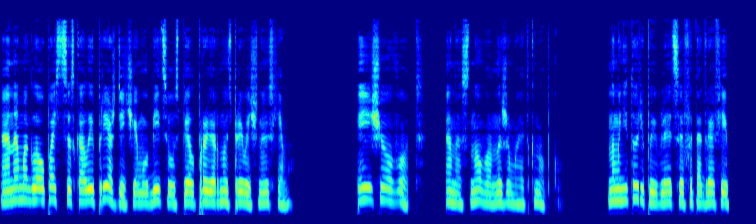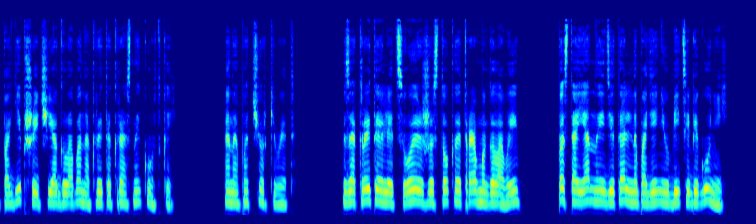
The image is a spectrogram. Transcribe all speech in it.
Она могла упасть со скалы прежде, чем убийца успел провернуть привычную схему. И еще вот. Она снова нажимает кнопку. На мониторе появляется фотография погибшей, чья голова накрыта красной курткой. Она подчеркивает. Закрытое лицо и жестокая травма головы. Постоянная деталь нападения убийцы бегуней.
